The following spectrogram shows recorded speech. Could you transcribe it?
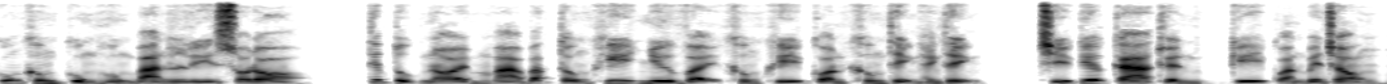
cũng không cùng Hùng Ban Lý so đo, tiếp tục nói mà Bắc Tống khi như vậy không khí còn không thịnh hành thịnh, chỉ kia ca thuyền kỹ quán bên trong.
